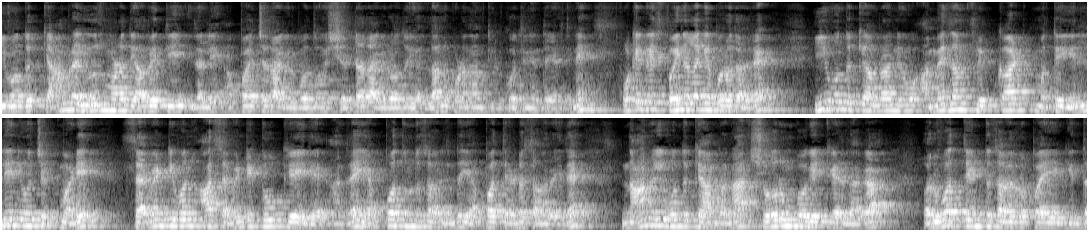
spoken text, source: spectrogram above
ಈ ಒಂದು ಕ್ಯಾಮ್ರಾ ಯೂಸ್ ಮಾಡೋದು ಯಾವ ರೀತಿ? ಇದರಲ್ಲಿ ಅಪರ್ಚರ್ ಆಗಿರ್ಬೋದು ಶಟರ್ ಆಗಿರ್ಬೋದು, ಎಲ್ಲಾನು ಕೂಡ ನಾನು ತಿಳ್ಕೊತೀನಿ ಅಂತ ಹೇಳ್ತೀನಿ. ಓಕೆ ಗೈಸ್ ಫೈನಲ್ ಆಗಿ ಬರೋದಾದ್ರೆ, ಈ ಒಂದು ಕ್ಯಾಮ್ರಾ ನೀವು ಅಮೆಝಾನ್ ಫ್ಲಿಪ್ಕಾರ್ಟ್ ಮತ್ತೆ ಎಲ್ಲೇ ನೀವು ಚೆಕ್ ಮಾಡಿ seventy one or seventy two K ಇದೆ. ಅಂದರೆ ಎಪ್ಪತ್ತೊಂದು ಸಾವಿರದಿಂದ ಎಪ್ಪತ್ತೆರಡು ಸಾವಿರ ಇದೆ. ನಾನು ಈ ಒಂದು ಕ್ಯಾಮ್ರಾನ ಶೋರೂಮ್ಗೆ ಹೋಗಿ ಕೇಳಿದಾಗ, ಅರವತ್ತೆಂಟು ಸಾವಿರ ರೂಪಾಯಿಗಿಂತ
